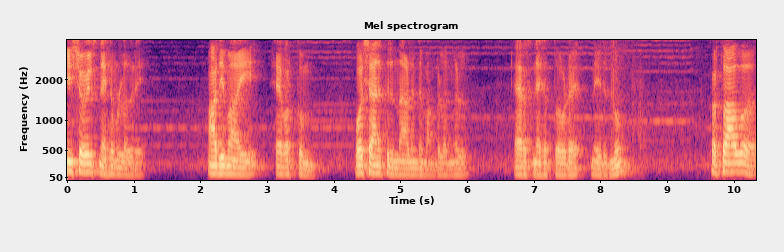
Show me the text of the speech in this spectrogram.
ഈശോയിൽ സ്നേഹമുള്ളവരെ ആദ്യമായി ഏവർക്കും ഓശാന തിരുനാളിന്റെ മംഗളങ്ങൾ ഏറെ സ്നേഹത്തോടെ നേരുന്നു. കർത്താവ്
